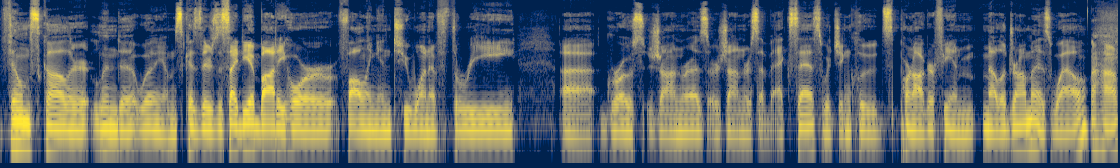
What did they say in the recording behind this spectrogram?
film scholar Linda Williams because there's this idea of body horror falling into one of three uh, gross genres or genres of excess, which includes pornography and melodrama as well. Uh-huh.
